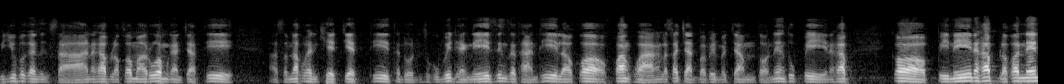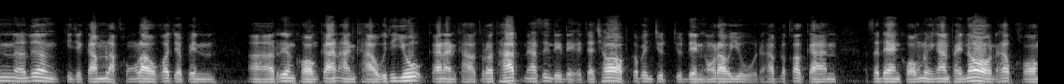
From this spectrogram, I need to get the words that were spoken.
วิทยุเพื่อการศึกษานะครับเราก็มาร่วมกันจัดที่สำนักประชาสัมพันธ์เขต7ที่ถนนสุขุมวิทแห่งนี้ ซึ่งสถานที่เราก็กว้างขวางแล้วก็จัดมาเป็นประจำต่อเนื่องทุกปีนะครับ ก็ปีนี้นะครับเราก็เน้นเรื่องกิจกรรมหลักของเราก็จะเป็น เรื่องของการอ่านข่าววิทยุ การอ่านข่าวโทรทัศน์นะซึ่งเด็กๆก็จะชอบก็เป็นจุดจุดเด่นของเราอยู่นะครับแล้วก็การแสดงของหน่วยงานภายนอกนะครับของ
